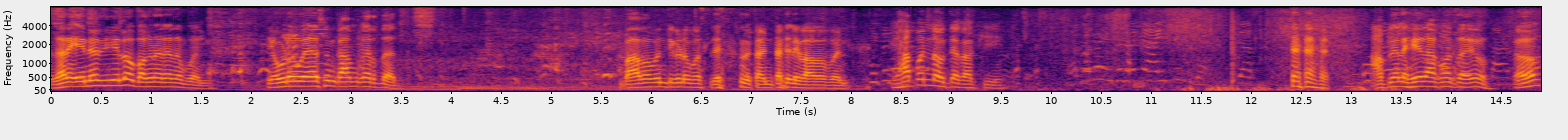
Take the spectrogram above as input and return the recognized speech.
जरा एनर्जी येलो बघणाऱ्यांना पण. एवढं वय असून काम करतात. बाबा पण तिकडे बसले कंटाळले बाबा पण. ह्या पण नव्हत्या काकी. आपल्याला हे दाखवायचं आहे हो. हो?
